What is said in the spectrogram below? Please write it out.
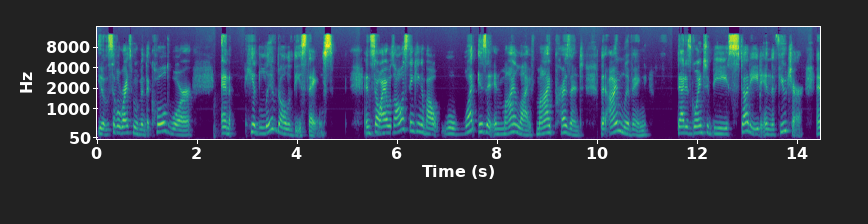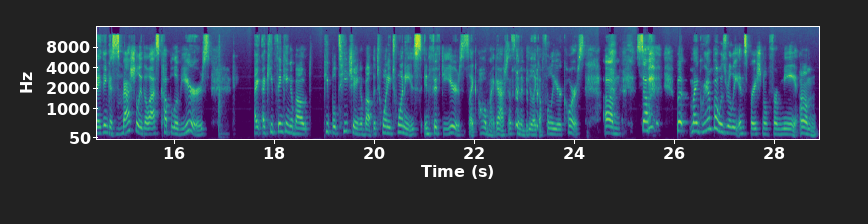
you know the Civil Rights Movement, the Cold War, and he had lived all of these things. And so I was always thinking about, well, what is it in my life, my present, that I'm living that is going to be studied in the future? And I think, mm-hmm. especially the last couple of years, I, I keep thinking about people teaching about the 2020s in 50 years it's like oh my gosh that's going to be like a full year course um, so but my grandpa was really inspirational for me um,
